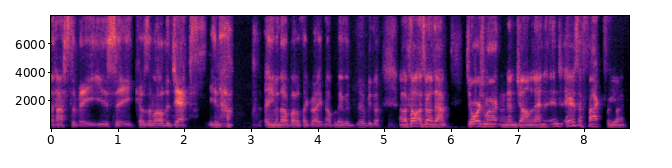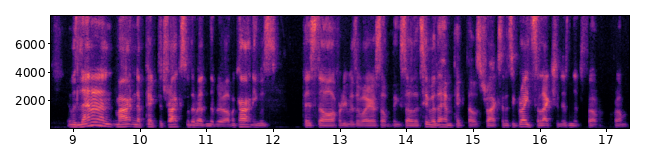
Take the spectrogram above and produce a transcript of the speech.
It has to be. You see, because of all the depth. You know. Even though both are great, no, blue would be the. And I thought as well, Dan, George Martin and John Lennon. And here's a fact for you: it was Lennon and Martin that picked the tracks for the Red and the Blue. McCartney was pissed off or he was away or something. So the two of them picked those tracks, and it's a great selection, isn't it, from from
